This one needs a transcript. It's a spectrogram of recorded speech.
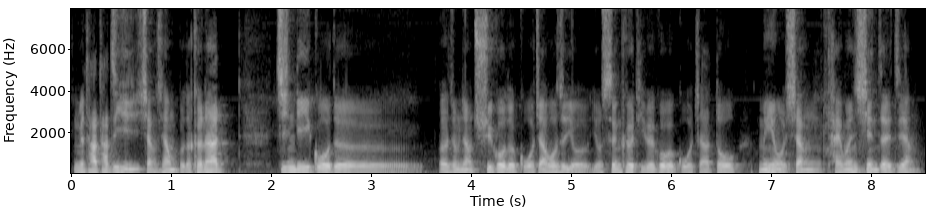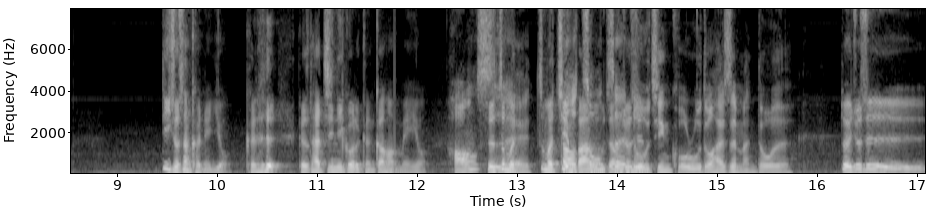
因为他他自己想象不到，可能他经历过的呃怎么讲去过的国家，或是有有深刻体会过的国家，都没有像台湾现在这样。地球上可能有，可是可是他经历过的可能刚好没有，好像是这么这么剑拔弩张，就是经国路都还是蛮多的。对，就是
